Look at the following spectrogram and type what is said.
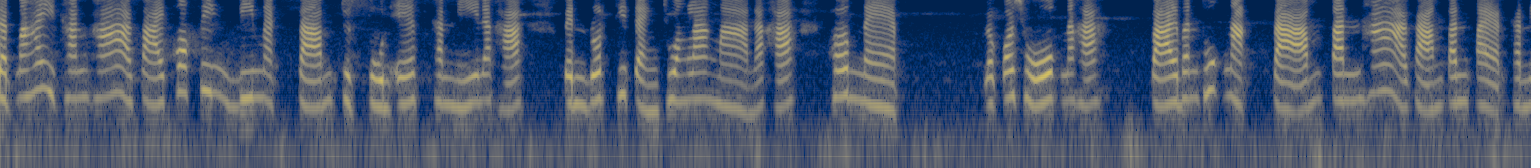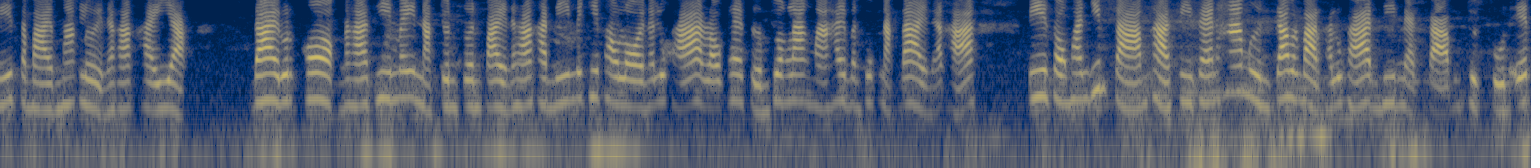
จัดมาให้อีกคันค่ะ สายคอกซิ่ง D-Max 3.0S คันนี้นะคะ เป็นรถที่แต่งช่วงล่างมานะคะ เพิ่มแหนบ แล้วก็โชคนะคะ สายบรรทุกหนัก 3 ตัน 5 3 ตัน 8 คันนี้สบายมากเลยนะคะ ใครอยากได้รถคอกนะคะ ที่ไม่หนักจนเกินไปนะคะ คันนี้ไม่ใช่เพาลอยนะลูกค้า เราแค่เสริมช่วงล่างมาให้บรรทุกหนักได้นะคะ ปี 2023 ค่ะ 459,000 บาทค่ะลูกค้า D-Max 3.0S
